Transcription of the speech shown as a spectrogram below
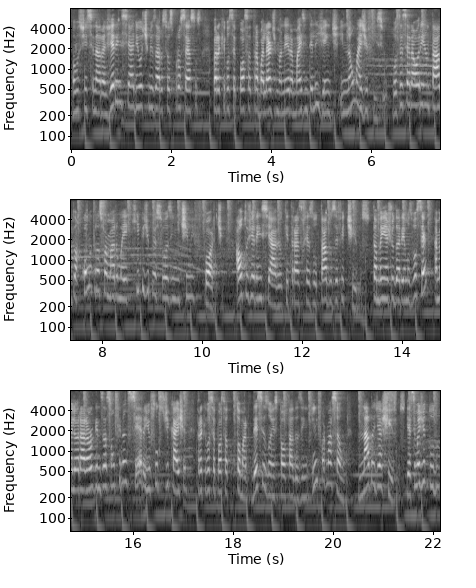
Vamos te ensinar a gerenciar e otimizar os seus processos para que você possa trabalhar de maneira mais inteligente e não mais difícil. Você será orientado a como transformar uma equipe de pessoas em um time forte, autogerenciável que traz resultados efetivos. Também ajudaremos você a melhorar a organização financeira e o fluxo de caixa para que você possa tomar decisões pautadas em informação, nada de achismos. E acima de tudo,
